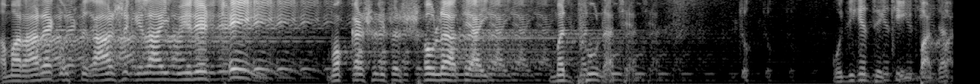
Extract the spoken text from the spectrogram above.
আমার আর এক উস্তাদ, আশেক ইলাহি মেরে ঠে মক্কা শরীফের সৌলাতে আই মদফুন আছেন ওদিকে দেখি বাজার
